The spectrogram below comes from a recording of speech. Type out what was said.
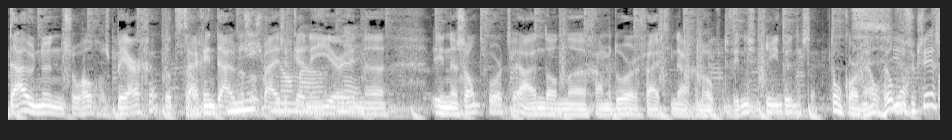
duinen zo hoog als bergen. Dat zijn geen duinen zoals wij ze kennen hier nee. in, eh, in eh, Zandvoort. Ja, en dan eh, gaan we door 15 dagen en hopen te finishen 23e. Tom Cornel, heel veel succes.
